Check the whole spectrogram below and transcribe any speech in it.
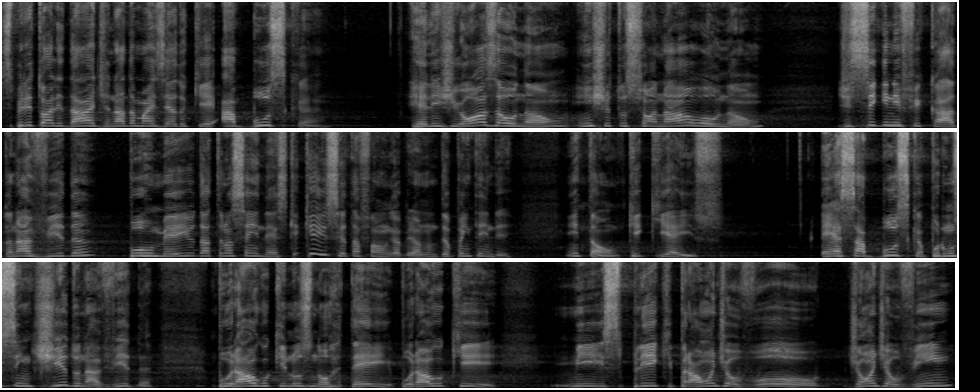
Espiritualidade nada mais é do que a busca, religiosa ou não, institucional ou não, de significado na vida por meio da transcendência. O que, que é isso que você está falando, Gabriel? Não deu para entender. Então, o que, que é isso? É essa busca por um sentido na vida, por algo que nos norteie, por algo que me explique para onde eu vou, de onde eu vim.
